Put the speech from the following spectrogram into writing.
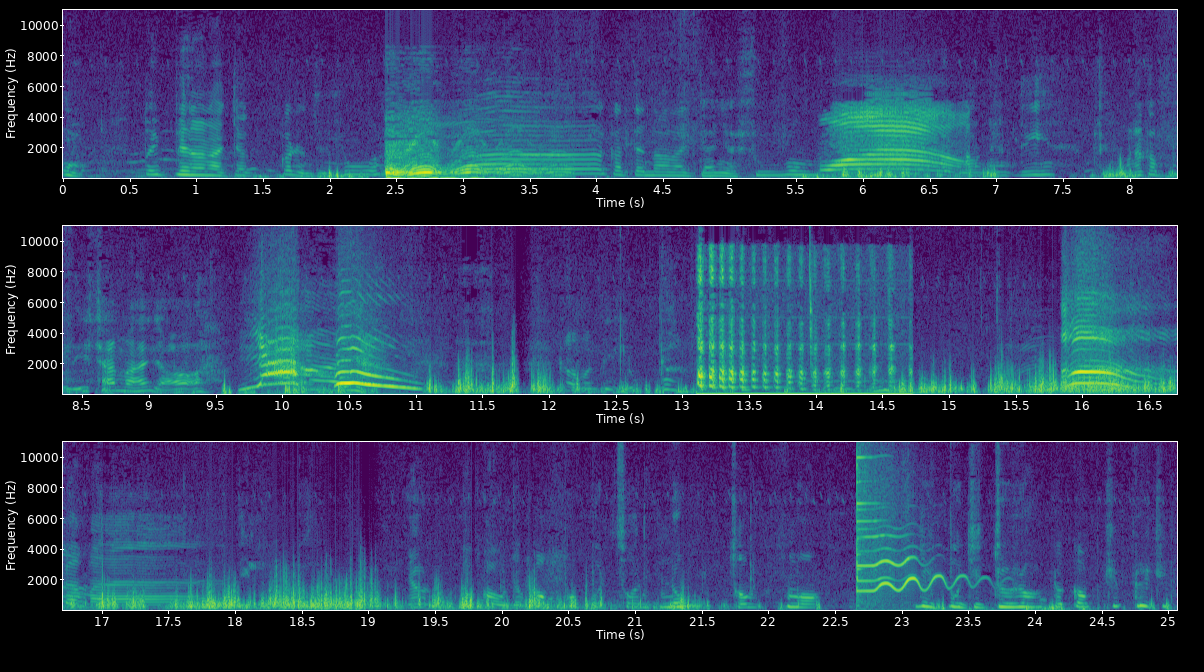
rồi tôi biết là chẳng có điểm gì su cái tên nó là chả nhà su vong wow đi nó có phụ lý sát nó hay giờ yahoo các bạn đi lúc cơ các bạn đi nhau nó cầu nó bông bông bút xuân nút xuân mò đi bút chỉ chú rồi nó có chip chip chip chip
